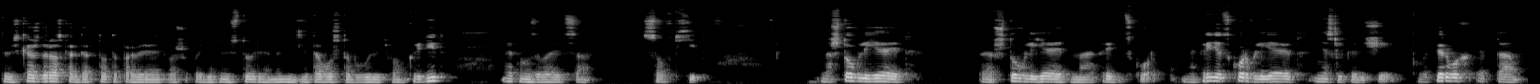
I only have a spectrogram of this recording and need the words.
То есть каждый раз, когда кто-то проверяет вашу кредитную историю, но не для того, чтобы выдать вам кредит, это называется soft hit. На что влияет, э, что влияет на кредит скор? На кредит скор влияют несколько вещей. Во-первых, это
